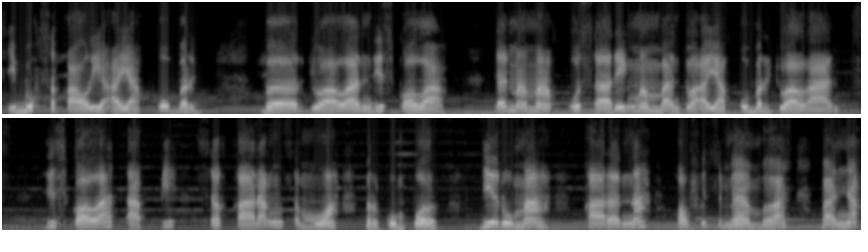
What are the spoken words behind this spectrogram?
sibuk sekali. Ayahku ber, berjualan di sekolah. Dan mamaku sering membantu ayahku berjualan di sekolah. Tapi sekarang semua berkumpul di rumah. Karena COVID-19 banyak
